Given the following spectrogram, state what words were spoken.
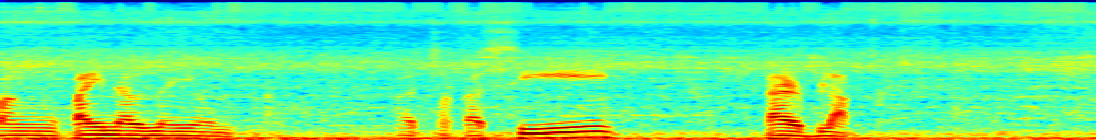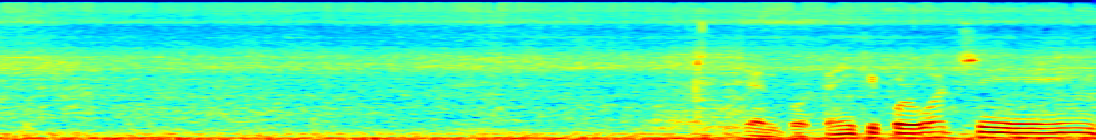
pang final na yun. At saka si tar black. Yan po. Thank you for watching.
